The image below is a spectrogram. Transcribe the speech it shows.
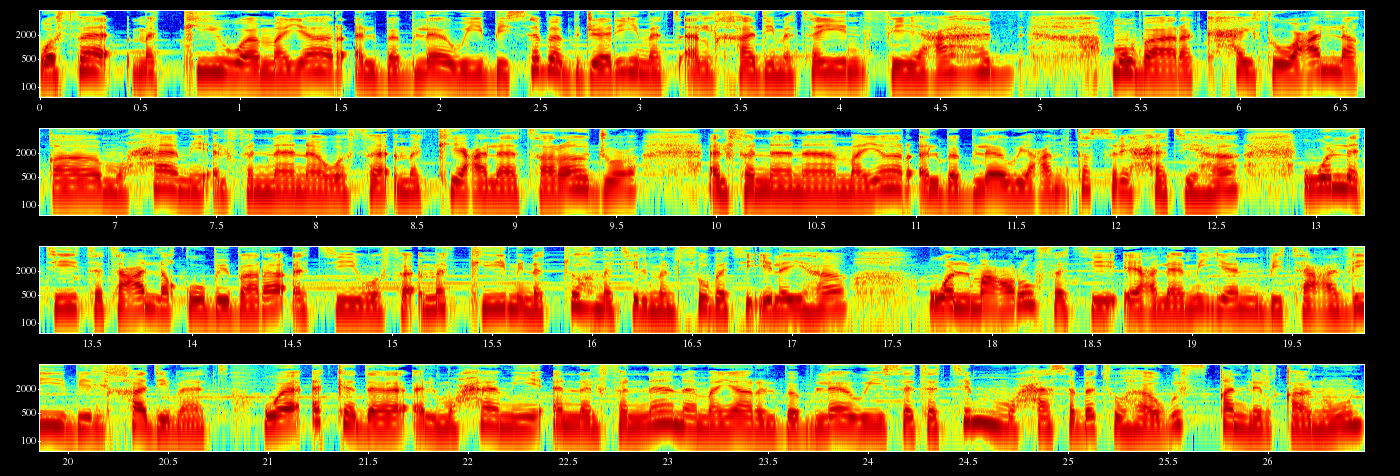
وفاء مكي وميار الببلاوي بسبب جريمة الخادمتين في عهد مبارك حيث علق محامي الفنانه وفاء مكي على تراجع الفنانة ميار الببلاوي عن تصريحاتها والتي تتعلق ببراءة وفاء مكي من التهمة المنسوبة إليها والمعروفة اعلاميا بتعذيب الخ الخادمات. وأكد المحامي أن الفنانه ميار الببلاوي ستتم محاسبتها وفقا للقانون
